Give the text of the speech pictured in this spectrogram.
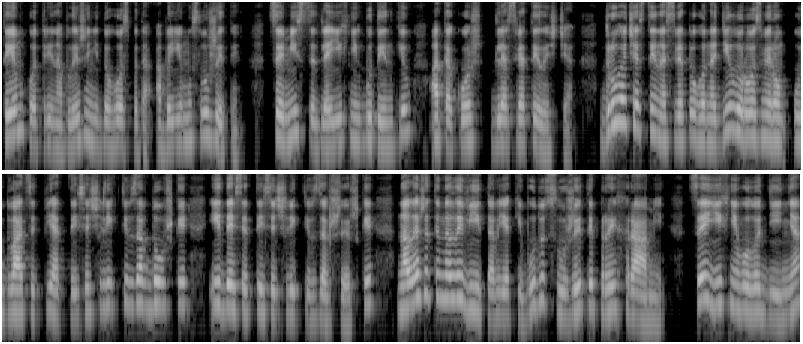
тим, котрі наближені до Господа, аби йому служити. Це місце для їхніх будинків, а також для святилища. Друга частина святого наділу розміром у 25 тисяч ліктів завдовжки і 10 тисяч ліктів завширшки належатиме левітам, які будуть служити при храмі. Це їхнє володіння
